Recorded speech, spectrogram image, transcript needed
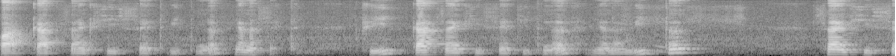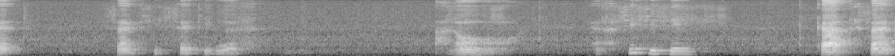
3, 4, 5, 6, 7, 8, 9, il y en a 7. Puis 4, 5, 6, 7, 8, 9, il y en a 8. 5, 6, 7, 5, 6, 7, 8, 9. Ah non, il y en a 6 ici. 4, 5,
